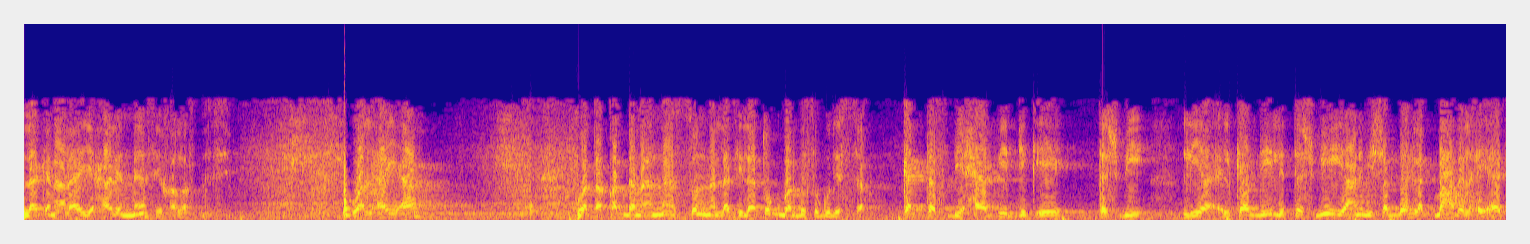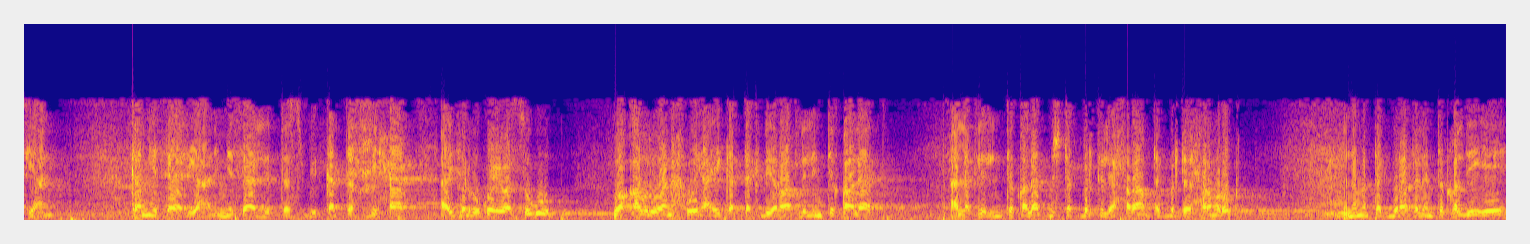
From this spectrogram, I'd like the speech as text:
لكن على أي حال الناسي خلاص ناسي والهيئة وتقدم أنها السنة التي لا تجبر بسجود السهو. كالتسبيحات بيديك إيه؟ تشبيه. ليه الكاف دي للتشبيه يعني بيشبه لك بعض الهيئات يعني. كمثال يعني مثال للتسبيح كالتسبيحات أي في الركوع والسجود وقول ونحوها أي كالتكبيرات للانتقالات. قال لك للانتقالات مش تكبيرة الإحرام تكبيرة الإحرام ركن. إنما التكبيرات الانتقال دي إيه؟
